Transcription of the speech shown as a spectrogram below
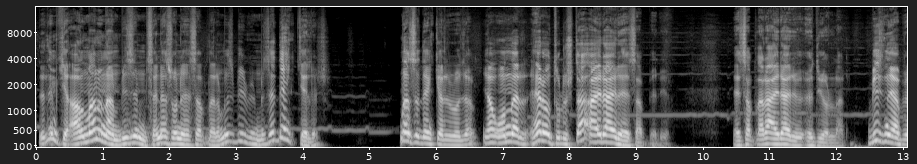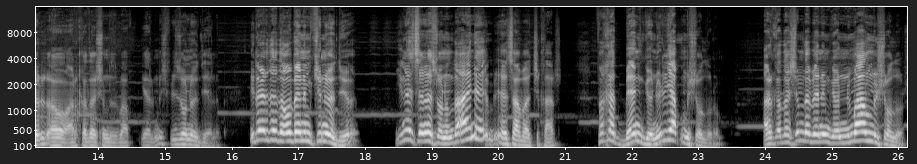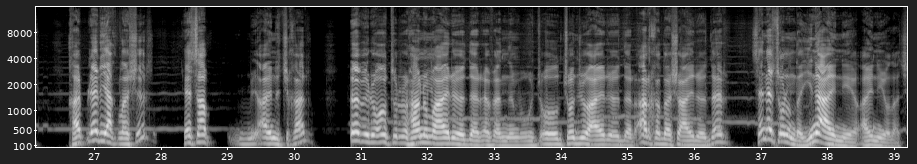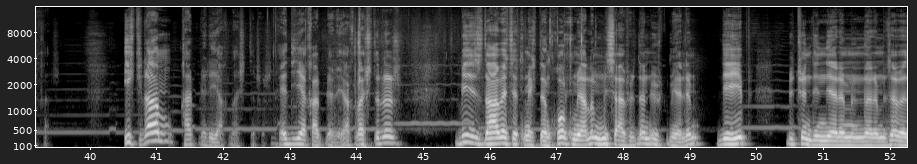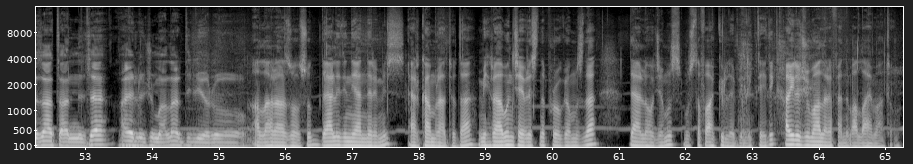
Dedim ki Almanla bizim sene sonu hesaplarımız birbirimize denk gelir. Nasıl denk gelir hocam? Ya onlar her oturuşta ayrı ayrı hesap veriyor. Hesapları ayrı ayrı ödüyorlar. Biz ne yapıyoruz? O arkadaşımız bak gelmiş biz onu ödeyelim. İleride de o benimkini ödüyor. Yine sene sonunda aynı hesaba çıkar. Fakat ben gönül yapmış olurum. Arkadaşım da benim gönlümü almış olur. Kalpler yaklaşır, hesap aynı çıkar. Öbürü oturur hanım ayrı öder efendim. O çocuğu ayrı öder. Arkadaşı ayrı öder. Sene sonunda yine aynı, aynı yola çıkar. İkram kalpleri yaklaştırır. Hediye kalpleri yaklaştırır. Biz davet etmekten korkmayalım, misafirden ürkmeyelim deyip bütün dinleyenlerimize ve zat halinize hayırlı cumalar diliyorum. Allah razı olsun. Değerli dinleyenlerimiz Erkam Radyo'da Mihrab'ın çevresinde programımızda değerli hocamız Mustafa Akgül ile birlikteydik. Hayırlı cumalar efendim. Allah'a emanet olun.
